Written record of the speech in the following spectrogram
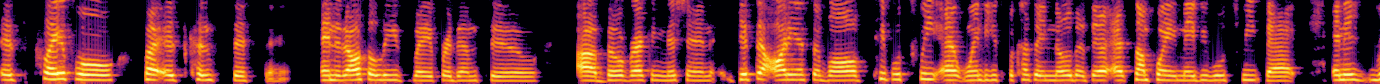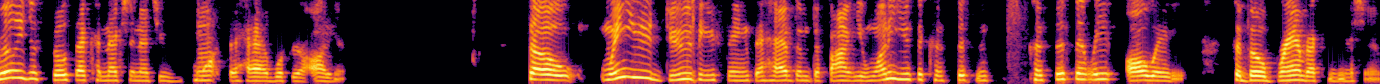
it's playful, but it's consistent, and it also leads way for them to uh, build recognition, get the audience involved. People tweet at Wendy's because they know that they're at some point maybe will tweet back. And it really just builds that connection that you want to have with your audience. So when you do these things and have them defined, you want to use it consistent, consistently always to build brand recognition.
